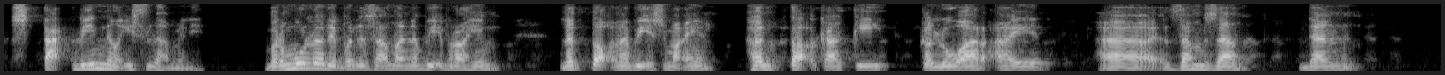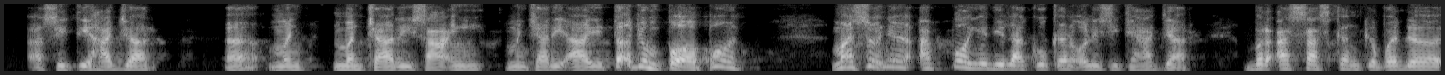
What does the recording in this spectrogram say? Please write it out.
start bina Islam ini. Bermula daripada zaman Nabi Ibrahim, letak Nabi Ismail, hentak kaki, keluar air, uh, zam-zam dan uh, Siti Hajar men- mencari sa'i, mencari air. Tak jumpa pun. Maksudnya apa yang dilakukan oleh Siti Hajar berasaskan kepada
